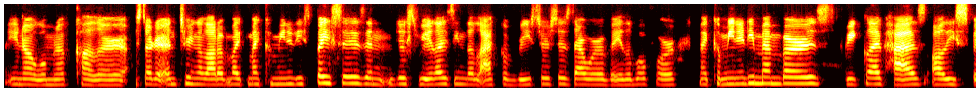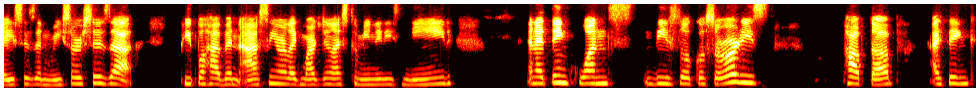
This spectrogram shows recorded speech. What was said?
you know, woman of color. I started entering a lot of like my community spaces and just realizing the lack of resources that were available for my community members. Greek Life has all these spaces and resources that people have been asking or like marginalized communities need. And I think once these local sororities popped up, I think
